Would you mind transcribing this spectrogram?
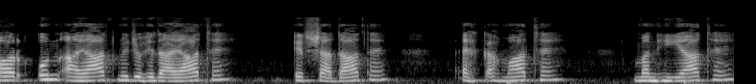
اور ان آیات میں جو ہدایات ہیں، ارشادات ہیں، احکامات ہیں منحیات ہیں،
